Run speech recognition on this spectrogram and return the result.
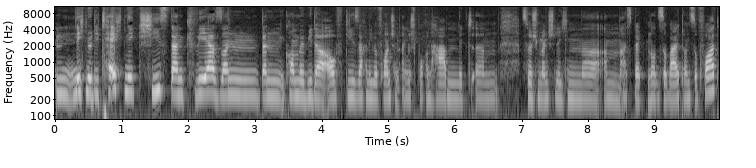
nicht nur die Technik schießt dann quer, sondern dann kommen wir wieder auf die Sachen, die wir vorhin schon angesprochen haben, mit ähm, zwischenmenschlichen äh, Aspekten und so weiter und so fort.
